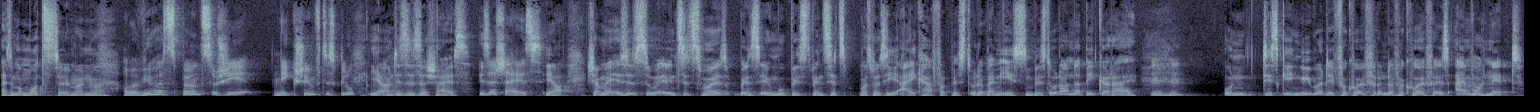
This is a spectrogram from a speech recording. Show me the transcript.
also man motzt ja immer nur. Aber wie heißt es bei uns so schön? Nicht geschimpftes Glück? Ja, und das ist ein Scheiß. Ist ein Scheiß. Ja, schau mal, es ist so, wenn du jetzt mal, wenn du irgendwo bist, wenn du jetzt, was weiß ich, Einkaufer bist oder beim Essen bist oder an der Bäckerei und das Gegenüber, die Verkäuferin, der Verkäufer ist einfach nett.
